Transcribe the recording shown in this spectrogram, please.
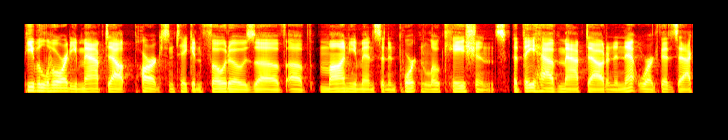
People have already mapped out parks and taken photos of, of monuments and important locations that they have mapped out in a network that's actually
